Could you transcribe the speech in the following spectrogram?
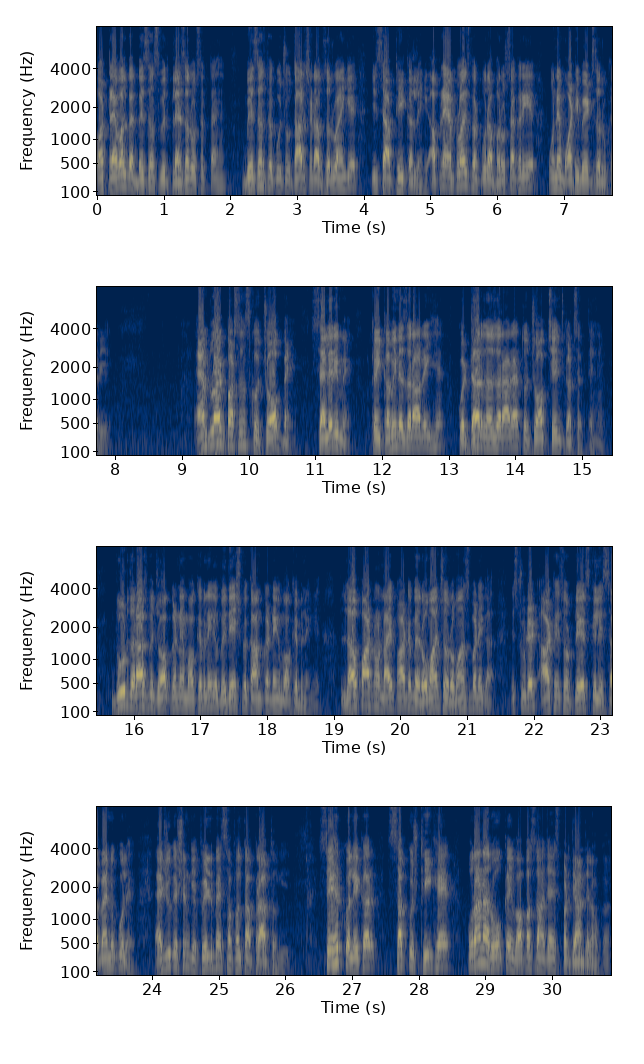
और ट्रैवल में बिज़नेस विद प्लेजर हो सकता है। बिज़नेस पे कुछ उतार चढ़ाव ज़रूर आएँगे, जिससे आप ठीक कर लेंगे। अपने एम्प्लॉयज़ पर पूरा भरोसा करिए, उन्हें मोटिवेट ज़रूर करिए। एम्प्लॉयड पर्सन को जॉब में सैलरी में कहीं कमी नज़र आ रही है, कोई डर नज़र आ रहा है तो जॉब चेंज कर सकते हैं। दूर दराज में जॉब करने के मौके मिलेंगे, विदेश में काम करने के मौके मिलेंगे। लव पार्टनर और लाइफ पार्टनर में रोमांच और रोमांस बढ़ेगा। स्टूडेंट, आर्टिस्ट और प्लेयर्स के लिए समय अनुकूल है। एजुकेशन के फ़ील्ड में सफलता प्राप्त होगी। सेहत को लेकर सब कुछ ठीक है। पुराना रोग कहीं वापस ना आ जाए, इस पर ध्यान देना होगा।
